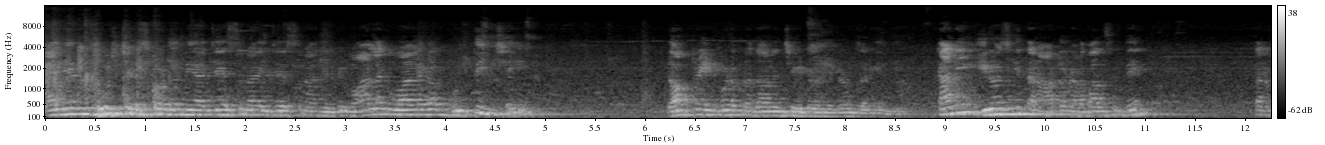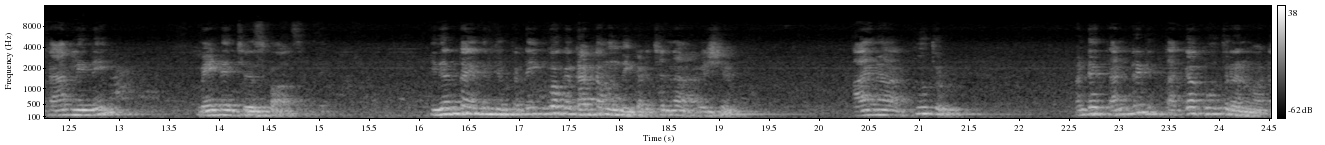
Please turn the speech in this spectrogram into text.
ఆయన ఏమి బూస్ట్ చేసుకోవడం అది చేస్తున్నా ఇది చేస్తున్నా అని చెప్పి వాళ్ళకు వాళ్ళగా గుర్తించి డాక్టరేట్ కూడా ప్రదానం చేయడం అనేటువంటి జరిగింది. కానీ ఈ రోజుకి తన ఆటో నడవాల్సిందే తన ఫ్యామిలీని మెయింటైన్ చేసుకోవాల్సిందే. ఇదంతా ఎందుకు చెప్తుంటే ఇంకొక ఘట్టం ఉంది ఇక్కడ చిన్న విషయం. ఆయన కూతురు అంటే తండ్రికి తగ్గ కూతురు అనమాట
